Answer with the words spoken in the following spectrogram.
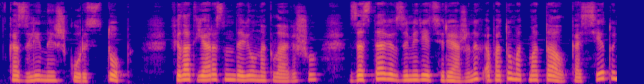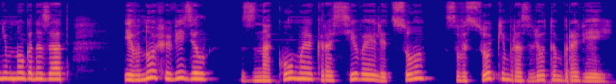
в козлиные шкуры. Стоп! Филат яростно надавил на клавишу, заставив замереть ряженых, а потом отмотал кассету немного назад и вновь увидел знакомое красивое лицо с высоким разлетом бровей.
